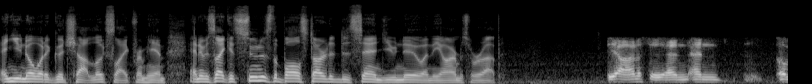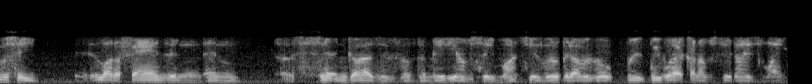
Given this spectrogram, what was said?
and you know what a good shot looks like from him. And it was like as soon as the ball started to descend, you knew, and the arms were up. Yeah, honestly, and and obviously a lot of fans and and certain guys of, of the media obviously might see a little bit of it. We, we work on obviously those late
